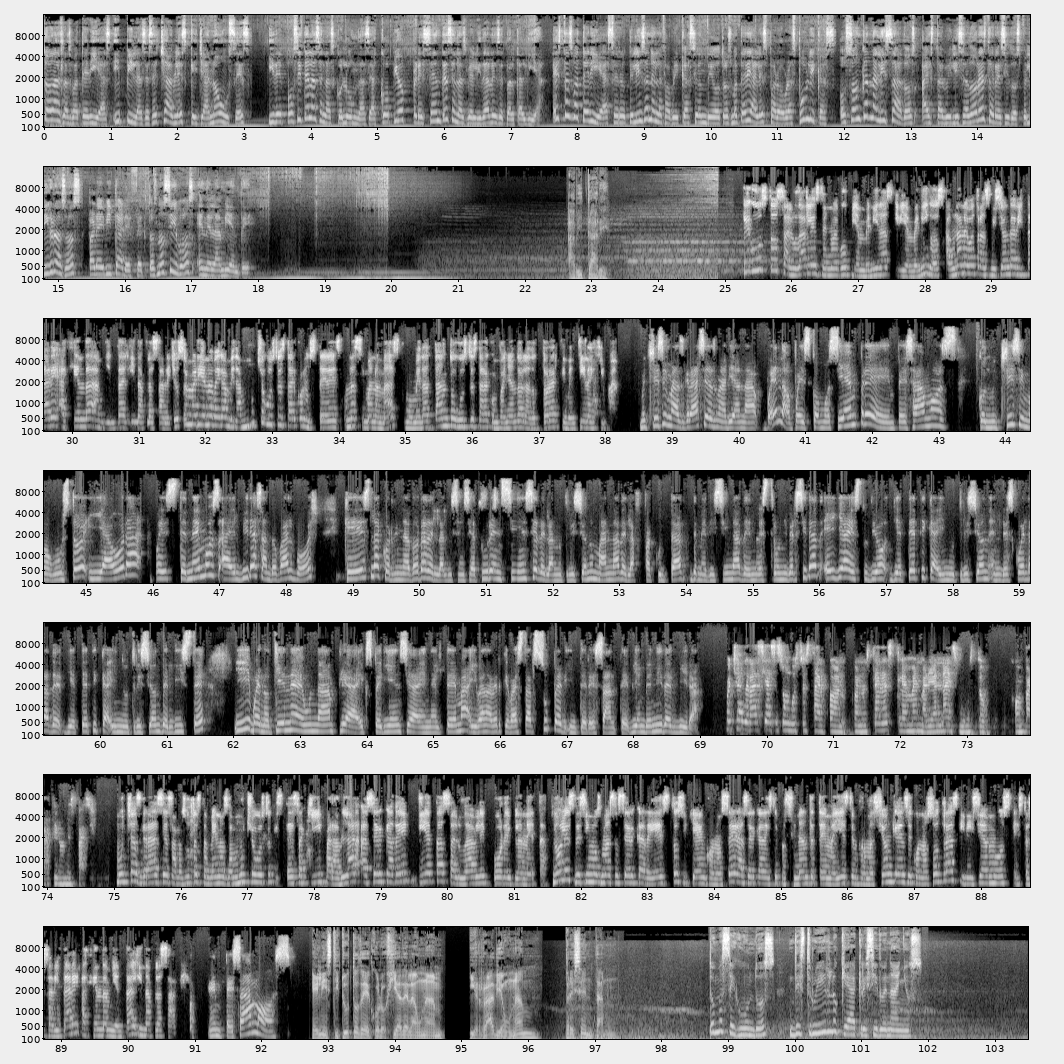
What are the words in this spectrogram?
Todas las baterías y pilas desechables que ya no uses y deposítelas en las columnas de acopio presentes en las vialidades de tu alcaldía. Estas baterías se reutilizan en la fabricación de otros materiales para obras públicas o son canalizados a estabilizadores de residuos peligrosos para evitar efectos nocivos en el ambiente. Habitare Qué gusto saludarles de nuevo, bienvenidas y bienvenidos a una nueva transmisión de Habitare Agenda Ambiental Inaplazable. Yo soy Mariana Vega, me da mucho gusto estar con ustedes una semana más, como me da tanto gusto estar acompañando a la doctora Clementina Giva. Muchísimas gracias, Mariana. Bueno, pues como siempre empezamos con muchísimo gusto. Y ahora, pues tenemos a Elvira Sandoval Bosch, que es la coordinadora de la licenciatura en Ciencia de la Nutrición Humana de la Facultad de Medicina de nuestra universidad. Ella estudió dietética y nutrición en la Escuela de Dietética y Nutrición del ISTE y bueno, tiene una amplia experiencia en el tema y van a ver que va a estar súper interesante. Bienvenida, Elvira. Muchas gracias, es un gusto estar con, con ustedes, Clemen, Mariana, es un gusto compartir un espacio. Muchas gracias. A nosotras también nos da mucho gusto que estés aquí para hablar acerca de dieta saludable por el planeta. No les decimos más acerca de esto. Si quieren conocer acerca de este fascinante tema y esta información, quédense con nosotras. Iniciamos esto es Habitare, Agenda Ambiental Inaplazable. Empezamos. El Instituto de Ecología de la UNAM y Radio UNAM presentan. Toma segundos destruir lo que ha crecido en años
